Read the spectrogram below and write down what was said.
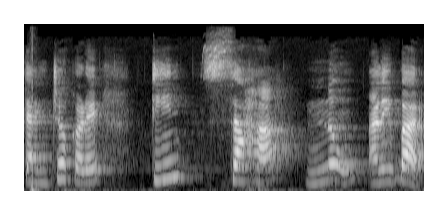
त्यांच्याकडे तीन सहा नऊ आणि बारा.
